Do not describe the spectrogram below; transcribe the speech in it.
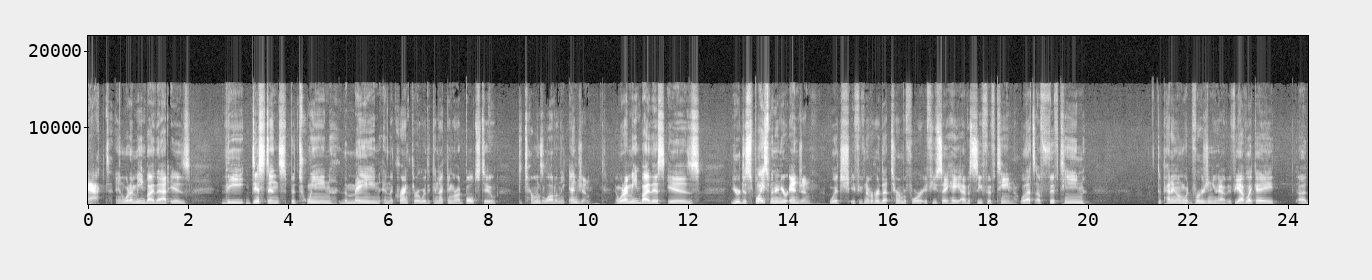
act. And what I mean by that is the distance between the main and the crank throw where the connecting rod bolts to determines a lot on the engine. And what I mean by this is your displacement in your engine, which if you've never heard that term before, if you say, hey, I have a C15, well, that's a 15 depending on what version you have. If you have like a, a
